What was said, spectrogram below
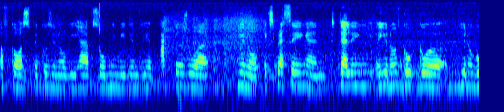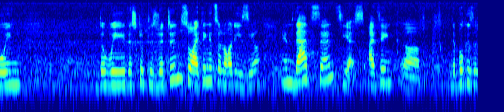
of course, because you know we have so many mediums, we have actors who are, you know, expressing and telling, uh, you know, go, go you know, going the way the script is written. So I think it's a lot easier. In that sense, yes, I think uh, the book is a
